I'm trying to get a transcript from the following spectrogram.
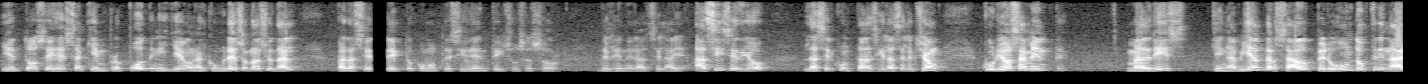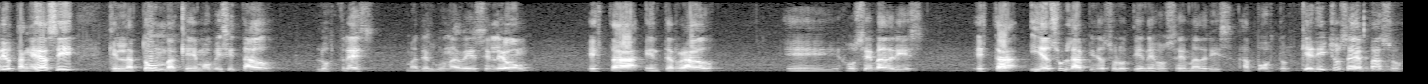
y entonces es a quien proponen y llevan al Congreso Nacional para ser electo como presidente y sucesor del general Zelaya. Así se dio la circunstancia y la selección. Curiosamente, Madrid, quien había adversado, pero un doctrinario, tan es así que en la tumba que hemos visitado los tres más de alguna vez en León, está enterrado eh, José Madrid, está, y en su lápida solo tiene José Madrid, apóstol. Que dicho sea de paso,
